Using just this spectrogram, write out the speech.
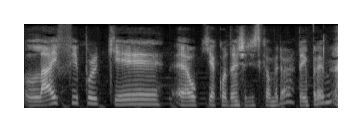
Life, porque é o que a Kodansha disse que é o melhor. Tem prêmio.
